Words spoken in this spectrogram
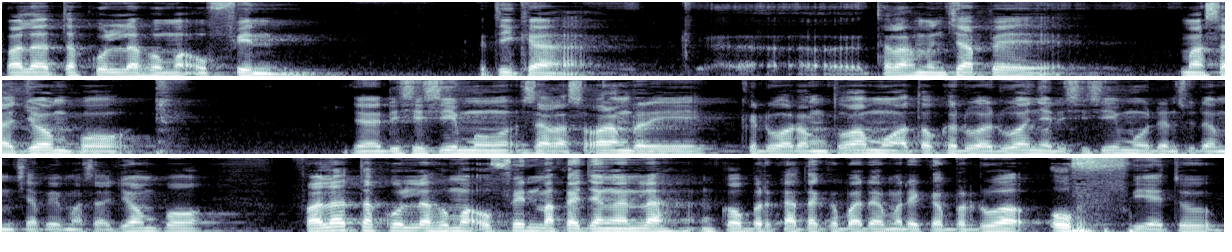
fala taqul lahumā uffin ketika eh, telah mencapai masa jompo ya di sisimu salah seorang dari kedua orang tuamu atau kedua-duanya di sisimu dan sudah mencapai masa jompo, fala taqul lahum uffin maka janganlah engkau berkata kepada mereka berdua uff yaitu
